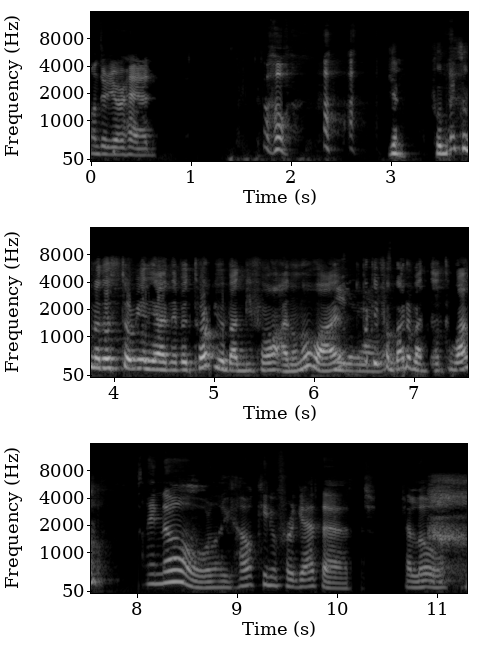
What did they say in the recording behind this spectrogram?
under your head. Oh yeah. So that's another story I never told you about before. I don't know why. Yeah. I totally forgot about that one. I know. Like, how can you forget that? Hello.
